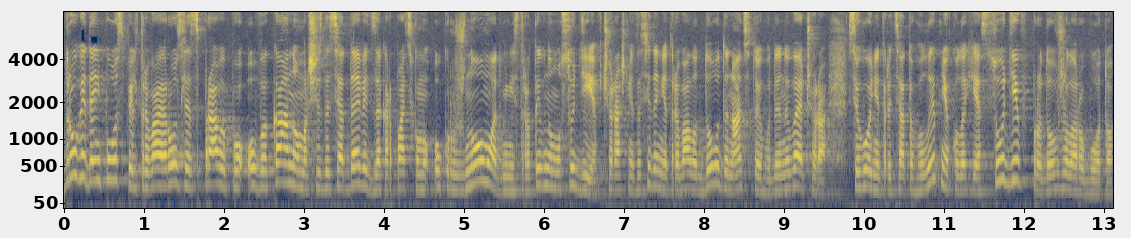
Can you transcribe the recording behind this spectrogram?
Другий день поспіль триває розгляд справи по ОВК номер 69 в Закарпатському окружному адміністративному суді. Вчорашнє засідання тривало до 11 години вечора. Сьогодні, 30 липня, колегія суддів продовжила роботу.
